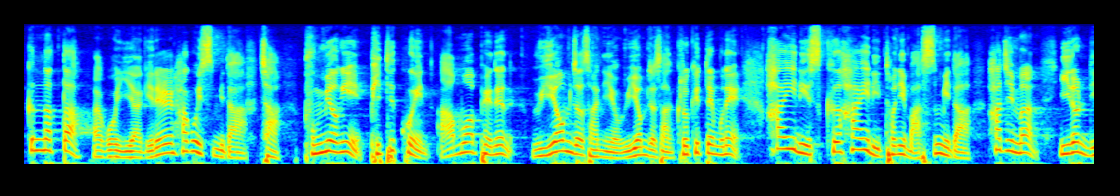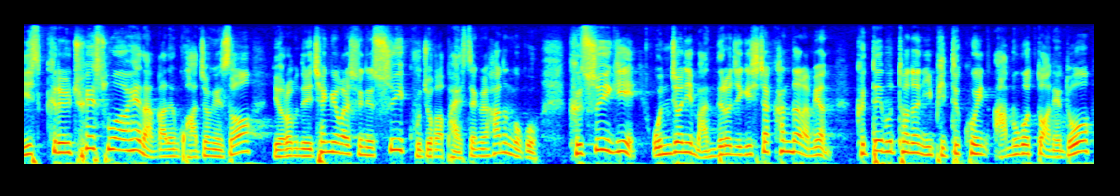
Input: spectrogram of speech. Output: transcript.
끝났다라고 이야기를 하고 있습니다. 자, 분명히 비트코인, 암호화폐는 위험 자산이에요. 위험 자산. 그렇기 때문에 하이 리스크, 하이 리턴이 맞습니다. 하지만 이런 리스크를 최소화해 나가는 과정에서 여러분들이 챙겨갈 수 있는 수익 구조가 발생을 하는 거고 그 수익이 온전히 만들어지기 시작한다라면 그때부터는 이 비트코인 아무것도 안 해도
